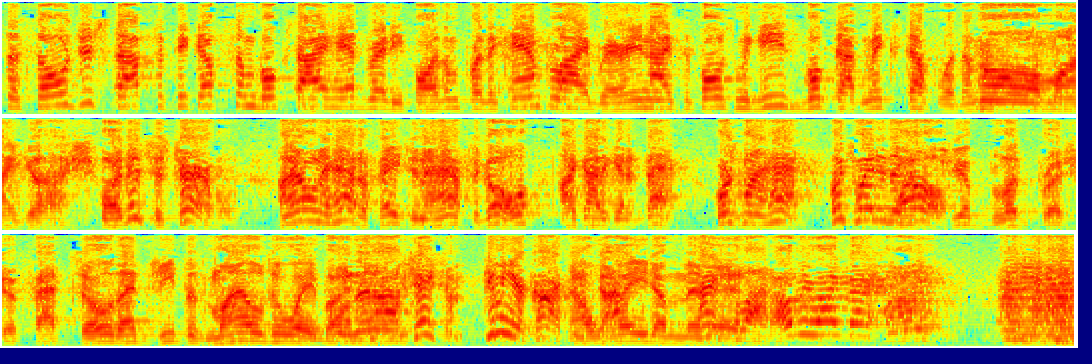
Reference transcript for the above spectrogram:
the soldiers stopped to pick up some books I had ready for them for the camp library, and I suppose McGee's book got mixed up with them. Oh, my gosh. Boy, this is terrible. I only had a page and a half to go. I gotta get it back. Where's my hat? Which way did it Watch go? your blood pressure, Fatso. That Jeep is miles away by Well, then. I'll chase him. Give me your car keys, Now, Doc. wait a minute. Thanks a lot. I'll be right back, Molly.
